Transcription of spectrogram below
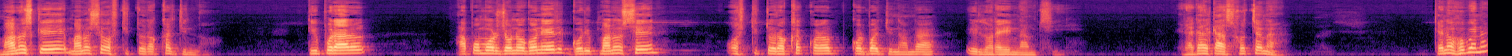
মানুষকে মানুষের অস্তিত্ব রক্ষার জন্য। ত্রিপুরার আপমর জনগণের গরিব মানুষের অস্তিত্ব রক্ষা করা, করবার জন্য আমরা এই লড়াইয়ে নামছি রাগার কাজ হচ্ছে না। কেন হবে না?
